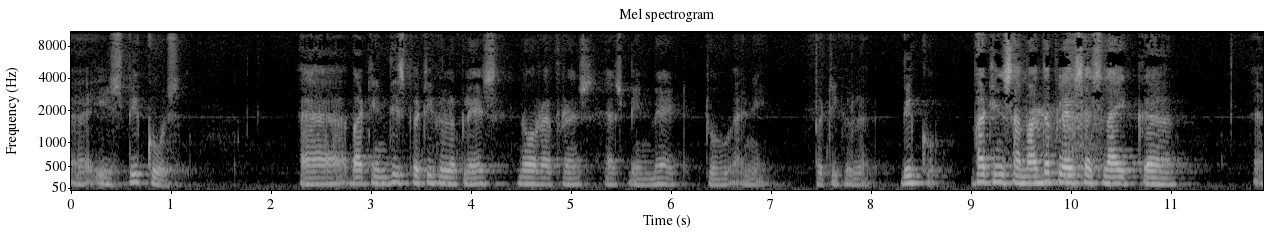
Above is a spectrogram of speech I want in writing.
is bhikkhus. Uh, but in this particular place, no reference has been made to any particular bhikkhu. But in some other places, like uh, uh,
